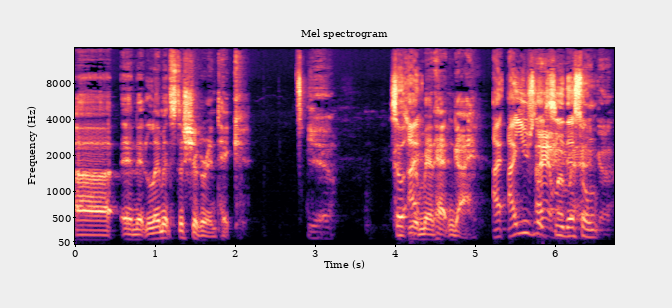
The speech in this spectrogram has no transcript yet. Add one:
Uh, and it limits the sugar intake. Yeah. So You're a I, Manhattan guy. I, I usually I see this Manhattan one. guy.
